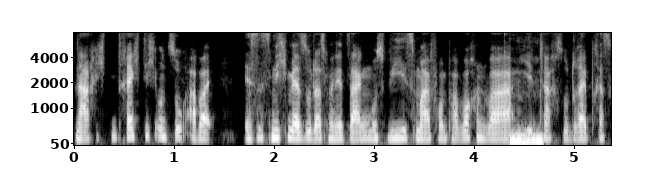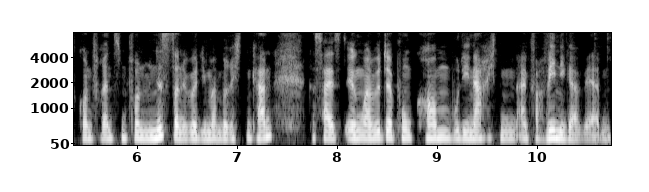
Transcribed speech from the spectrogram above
nachrichtenträchtig und so, aber es ist nicht mehr so, dass man jetzt sagen muss, wie es mal vor ein paar Wochen war, mhm. jeden Tag so drei Pressekonferenzen von Ministern, über die man berichten kann. Das heißt, irgendwann wird der Punkt kommen, wo die Nachrichten einfach weniger werden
